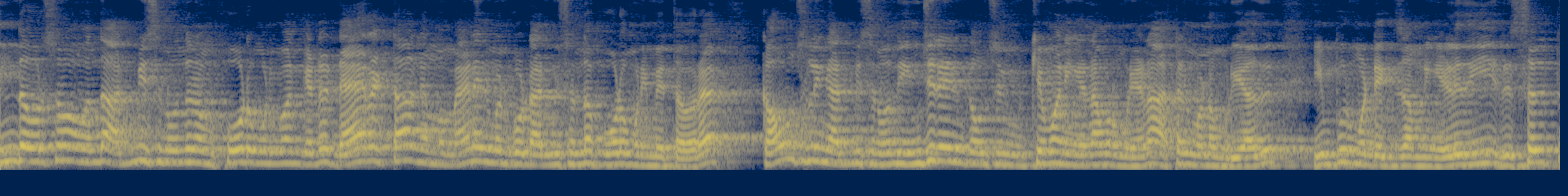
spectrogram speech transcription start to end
இந்த வருஷம் வந்து அட்மிஷன் வந்து நம்ம போட முடியுமான்னு கேட்டால் டைரெக்டாக நம்ம மேனேஜ்மெண்ட் போட்ட அட்மிஷன் தான் போட முடியுமே தவிர கவுன்சிலிங் அட்மிஷன் வந்து இன்ஜினியரிங் கவுன்சிலிங் முக்கியமாக நீங்கள் என்ன பண்ண முடியும்னா அட்டன் பண்ண முடியாது. இம்ப்ரூவ்மெண்ட் எக்ஸாம் நீங்கள் எழுதி ரிசல்ட்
